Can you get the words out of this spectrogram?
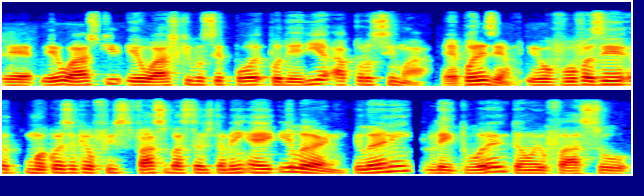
é, eu acho, que eu acho que você po poderia aproximar. É, por exemplo, eu vou fazer uma coisa que eu fiz, faço bastante também é e-learning. E-learning, leitura, então eu faço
